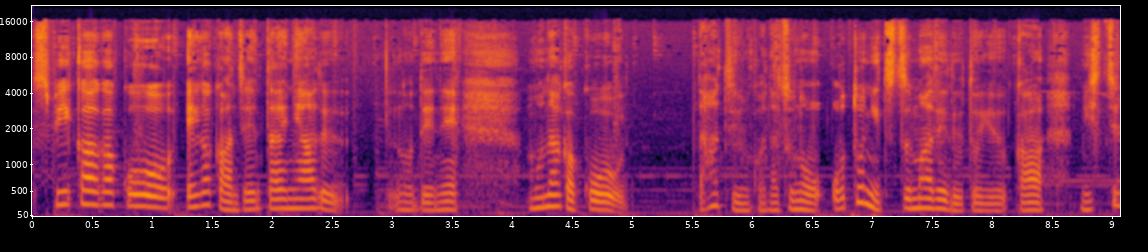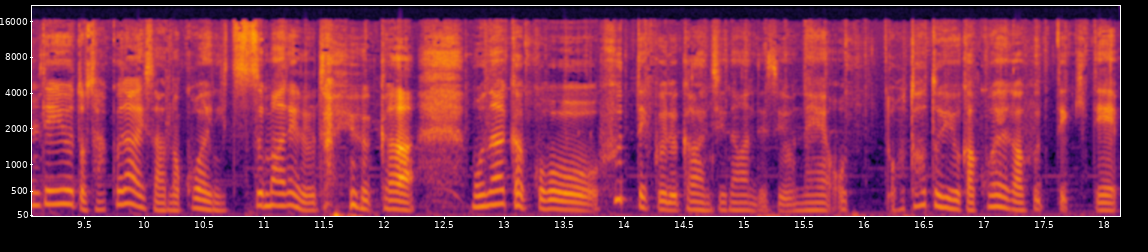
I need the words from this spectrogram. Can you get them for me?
スピーカーがこう映画館全体にあるのでねもうなんかこう何て言うのかなその音に包まれるというかミスチルで言うと桜井さんの声に包まれるというかもうなんかこう降ってくる感じなんですよね。音というか声が降ってきて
